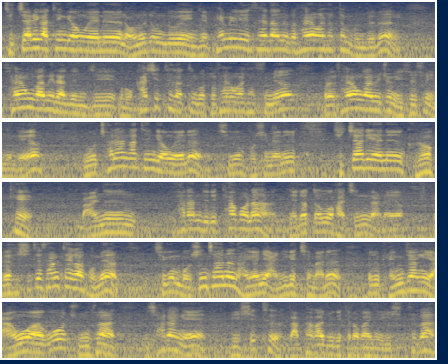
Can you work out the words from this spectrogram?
뒷자리 같은 경우에는 어느 정도의 이제 패밀리 세단으로 사용하셨던 분들은 사용감이라든지 뭐 카시트 같은 것도 사용하셨으면 그런 사용감이 좀 있을 수 있는데요. 이 차량 같은 경우에는 지금 보시면은 뒷자리에는 그렇게 많은 사람들이 타거나 내렸던 것 같지는 않아요. 그래서 시트 상태가 보면 지금 뭐 신차는 당연히 아니겠지만은 그래도 굉장히 양호하고 준수한 이 차량에 이 시트 나파 가죽이 들어가 있는 이 시트가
